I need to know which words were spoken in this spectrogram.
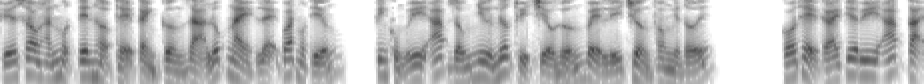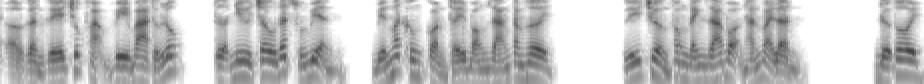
Phía sau hắn một tên hợp thể cảnh cường giả lúc này lệ quát một tiếng, kinh khủng uy áp giống như nước thủy chiều hướng về lý trường phong nhiệt tới. Có thể cái kia uy áp tại ở gần ghế trúc phạm vi ba thứ lúc, tựa như châu đất xuống biển, biến mất không còn thấy bóng dáng tăm hơi. Lý trường phong đánh giá bọn hắn vài lần. Được thôi,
